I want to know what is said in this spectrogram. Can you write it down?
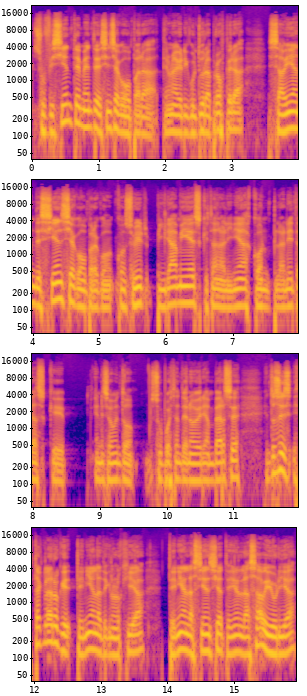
suficientemente de ciencia como para tener una agricultura próspera, sabían de ciencia como para construir pirámides que están alineadas con planetas que en ese momento supuestamente no deberían verse. Entonces está claro que tenían la tecnología, tenían la ciencia, tenían la sabiduría.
